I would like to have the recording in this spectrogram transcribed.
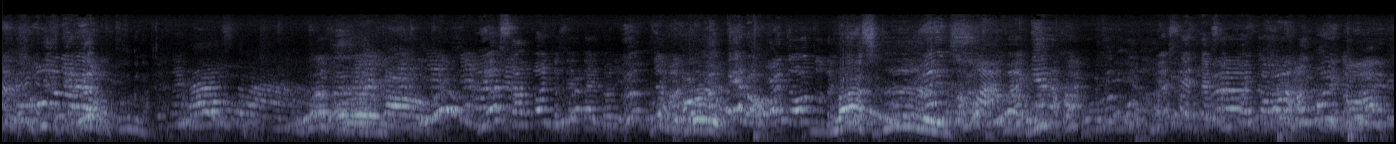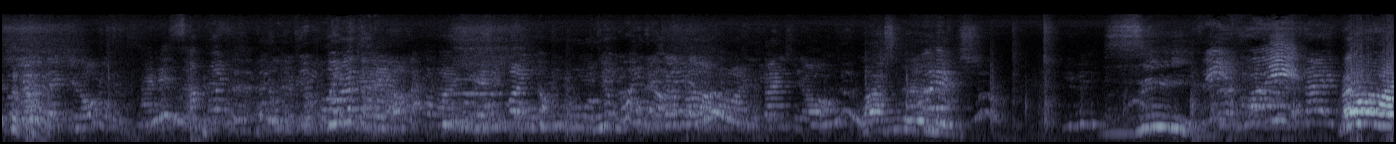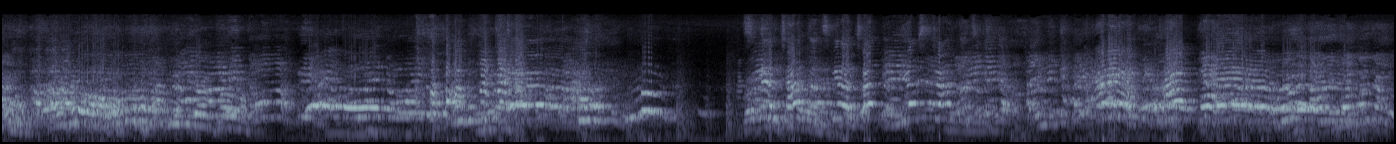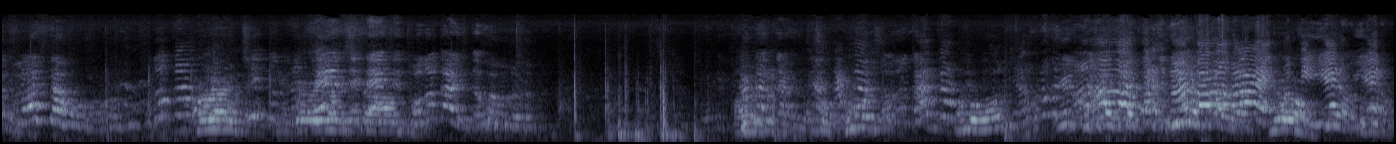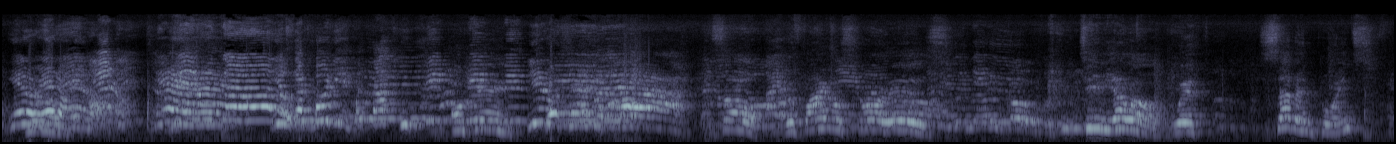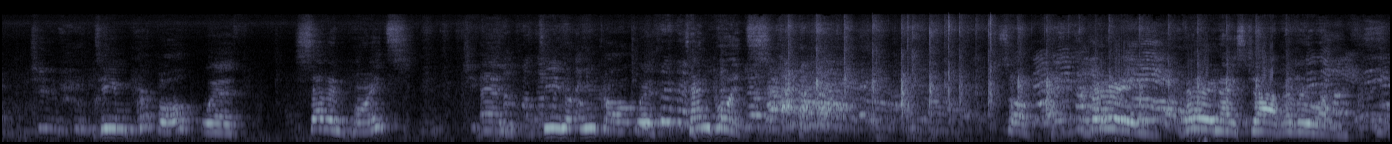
グマン。Last days. Last days. Z. No. Who is number one? Okay. So the final score is Team Yellow with seven points, Team Purple with seven points, and Team Unko with ten points. So very, very nice job, everyone.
